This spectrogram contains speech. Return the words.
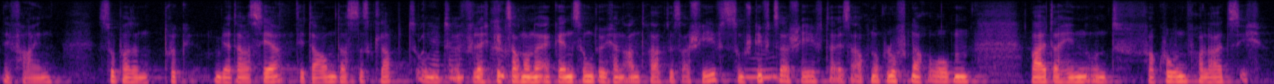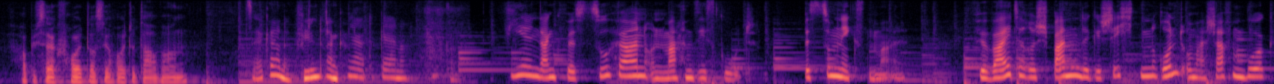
Nee, fein. Super, dann drück mir da sehr die Daumen, dass das klappt. Und ja, vielleicht gibt es auch noch eine Ergänzung durch einen Antrag des Archivs zum mhm. Stiftsarchiv. Da ist auch noch Luft nach oben weiterhin. Und Frau Kuhn, Frau Leitz, ich habe mich sehr gefreut, dass Sie heute da waren. Sehr gerne. Vielen Dank. Ja, gerne. Vielen Dank fürs Zuhören und machen Sie es gut. Bis zum nächsten Mal. Für weitere spannende Geschichten rund um Aschaffenburg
